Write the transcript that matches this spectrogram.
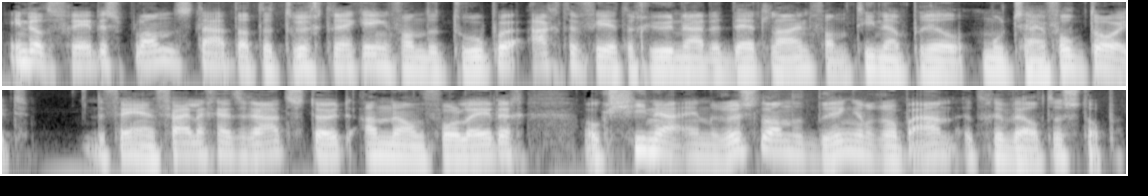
In dat vredesplan staat dat de terugtrekking van de troepen 48 uur na de deadline van 10 april moet zijn voltooid. De VN-veiligheidsraad steunt Annan volledig. Ook China en Rusland dringen erop aan het geweld te stoppen.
